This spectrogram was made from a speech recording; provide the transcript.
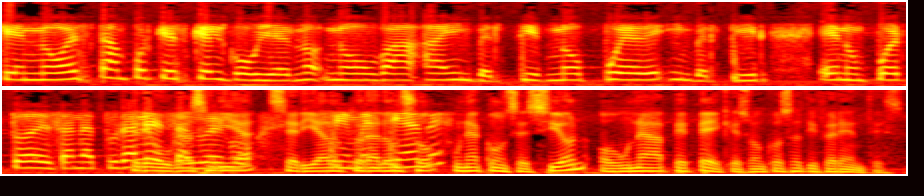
que no están porque es que el gobierno no va a invertir, no puede invertir en un puerto de esa naturaleza. sería, sería doctor Alonso, una concesión o una APP, que son cosas diferentes.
